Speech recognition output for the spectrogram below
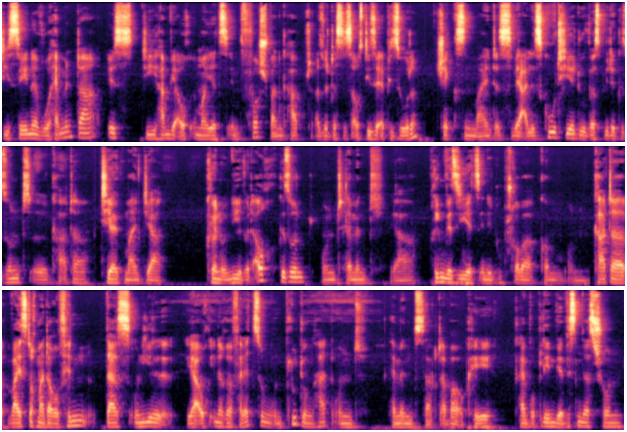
die Szene, wo Hammond da ist, die haben wir auch immer jetzt im Vorspann gehabt. Also das ist aus dieser Episode. Jackson meint, es wäre alles gut hier, du wirst wieder gesund. Äh, Carter, Tialk meint, ja, Colonel O'Neill wird auch gesund und Hammond, ja, bringen wir sie jetzt in den Hubschrauber kommen. Und Carter weist doch mal darauf hin, dass O'Neill ja auch innere Verletzungen und Blutungen hat und Hammond sagt aber, okay, kein Problem, wir wissen das schon.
